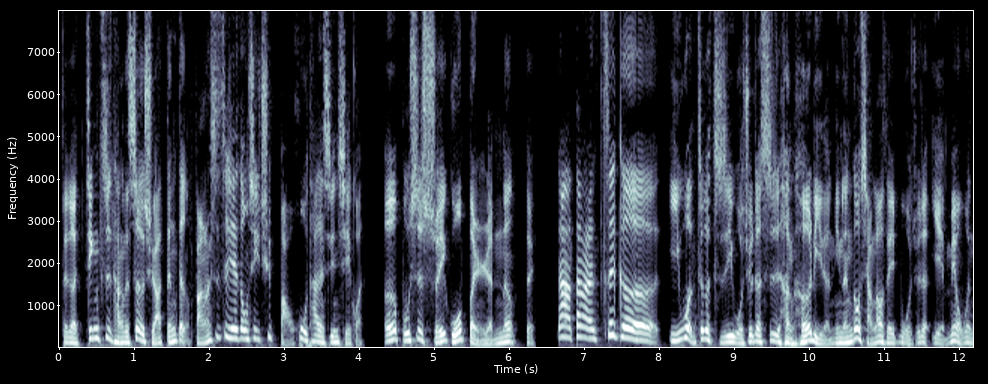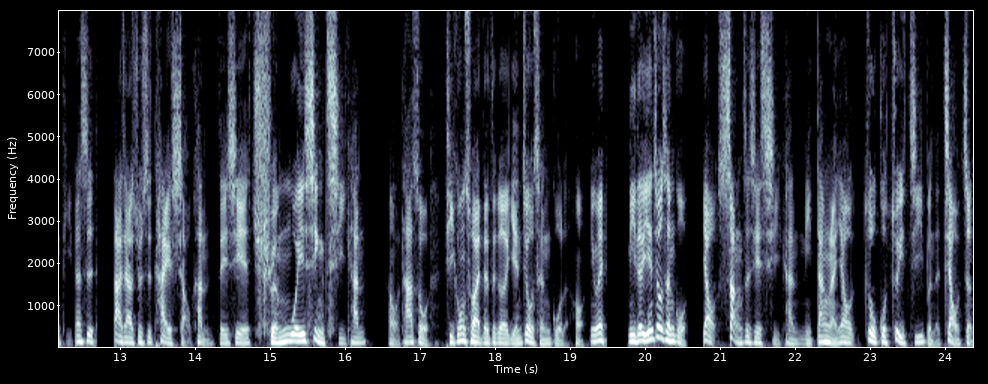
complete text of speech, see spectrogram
这个精制糖的摄取啊等等，反而是这些东西去保护他的心血管，而不是水果本人呢？对，那当然这个疑问，这个质疑，我觉得是很合理的，你能够想到这一步，我觉得也没有问题，但是。大家就是太小看这些权威性期刊哦，他所提供出来的这个研究成果了哦。因为你的研究成果要上这些期刊，你当然要做过最基本的校正。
